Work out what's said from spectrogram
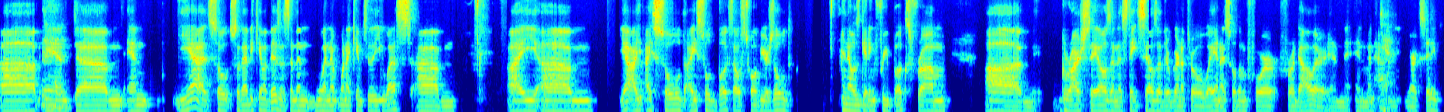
um, and um, and yeah, so so that became a business. And then when when I came to the U.S., um, I um, yeah I, I sold I sold books. I was 12 years old, and I was getting free books from um, garage sales and estate sales that they're going to throw away, and I sold them for for a dollar in in Manhattan, New York City.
